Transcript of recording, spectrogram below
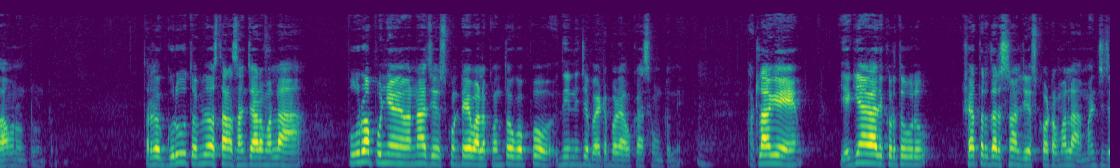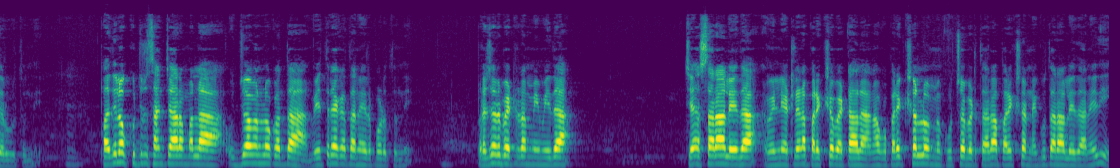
భావన ఉంటూ ఉంటుంది. తర్వాత గురువు తొమ్మిదవ స్థాన సంచారం వల్ల పూర్వపుణ్యం ఏమన్నా చేసుకుంటే వాళ్ళ కొంత గొప్ప దీని నుంచి బయటపడే అవకాశం ఉంటుంది. అట్లాగే యజ్ఞాగాది కృతువులు క్షేత్ర దర్శనాలు చేసుకోవటం వల్ల మంచి జరుగుతుంది. పదిలో కుజుడు సంచారం వల్ల ఉద్యోగంలో కొంత వ్యతిరేకత ఏర్పడుతుంది ప్రెషర్ పెట్టడం మీ మీద చేస్తారా లేదా వీళ్ళని ఎట్లయినా పరీక్ష పెట్టాలా అని ఒక పరీక్షల్లో మేము కూర్చోబెడతారా పరీక్ష నెగ్గుతారా లేదా అనేది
